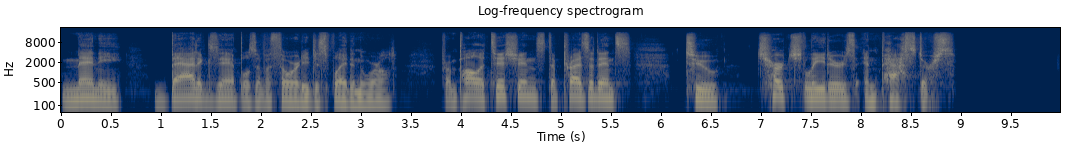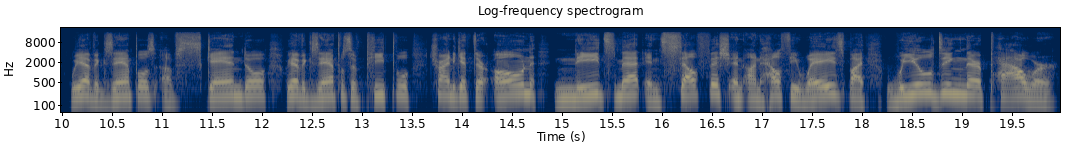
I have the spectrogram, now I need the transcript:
many bad examples of authority displayed in the world from politicians to presidents to church leaders and pastors. We have examples of scandal. We have examples of people trying to get their own needs met in selfish and unhealthy ways by wielding their power.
